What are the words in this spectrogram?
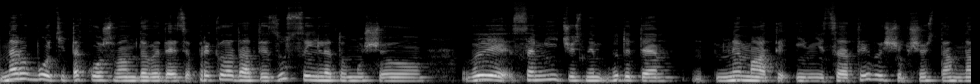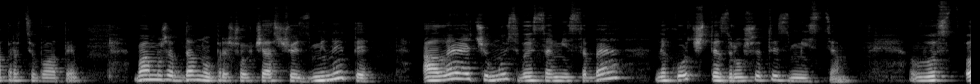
На роботі також вам доведеться прикладати зусилля, тому що ви самі щось не будете не мати ініціативи, щоб щось там напрацювати. Вам уже б давно прийшов час щось змінити, але чомусь ви самі себе не хочете зрушити з місця. В е,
